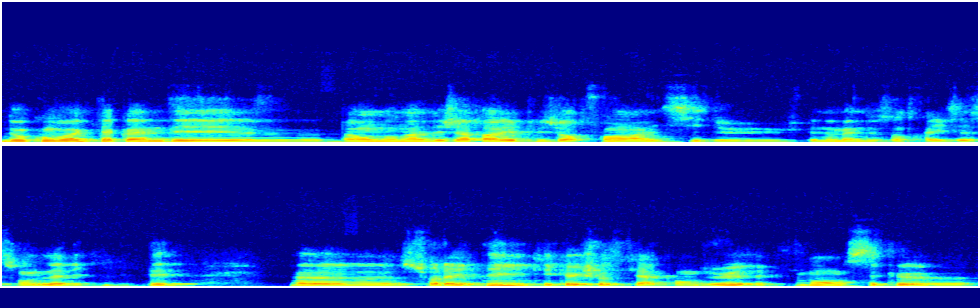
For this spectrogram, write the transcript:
Donc on voit qu'il y a quand même des... Euh, bah, on en a déjà parlé plusieurs fois hein, ici du phénomène de centralisation de la liquidité euh, sur Lightning, qui est quelque chose qui est attendu. Effectivement, on sait que,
